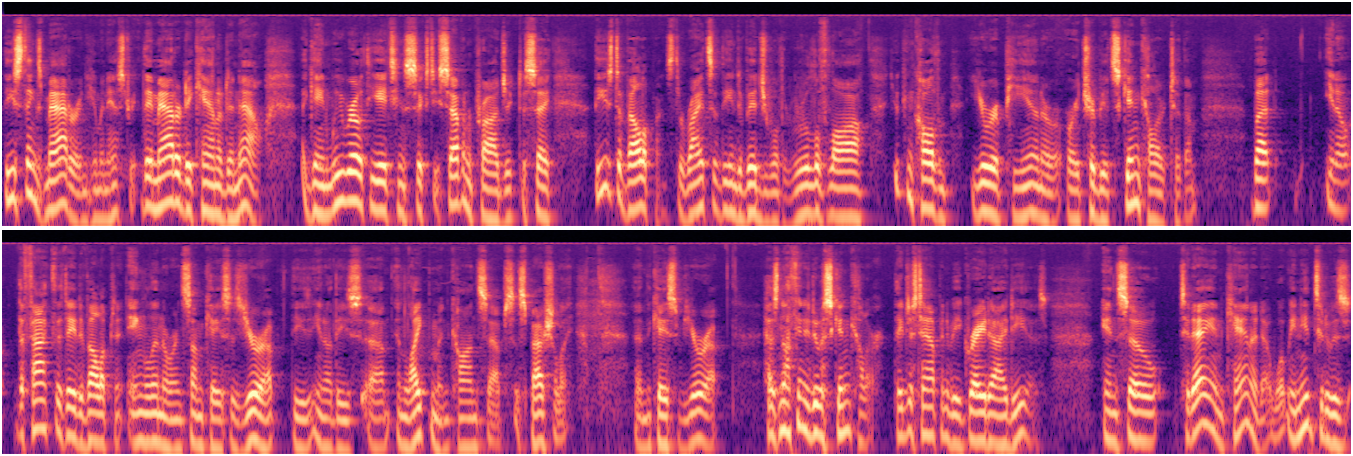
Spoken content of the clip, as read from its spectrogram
These things matter in human history. They matter to Canada now. Again, we wrote the 1867 project to say these developments, the rights of the individual, the rule of law, you can call them European or, or attribute skin color to them. But you know the fact that they developed in England or in some cases Europe, these you know these uh, Enlightenment concepts, especially in the case of Europe, has nothing to do with skin color. They just happen to be great ideas. And so today in Canada, what we need to do is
